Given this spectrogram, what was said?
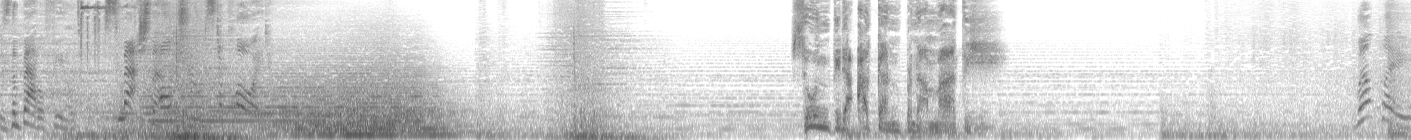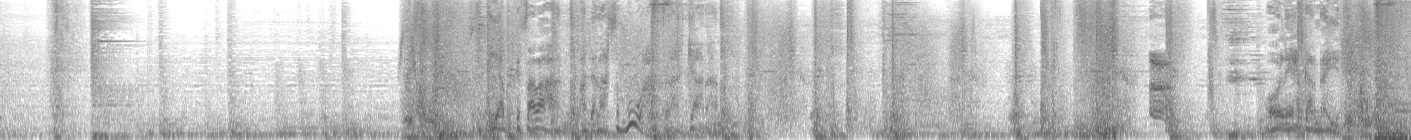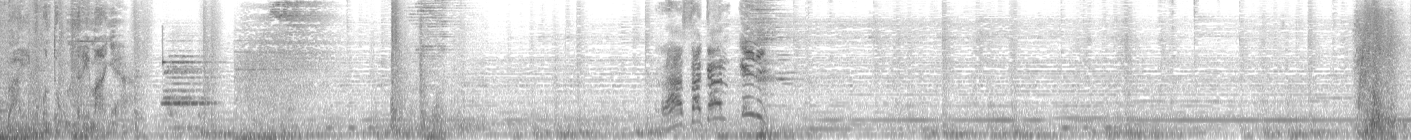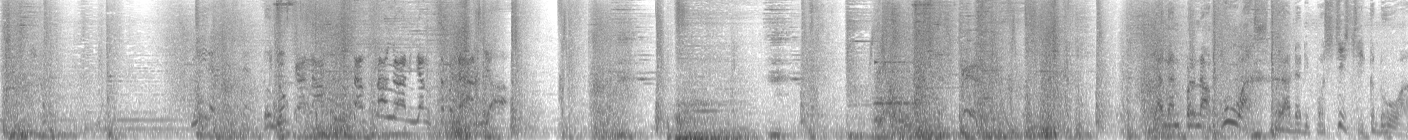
reaches the battlefield. Smash them! All troops deployed! Sun tidak akan pernah mati. Well played. Setiap kesalahan adalah sebuah pelajaran. Oleh karena itu, baik untuk menerimanya. Rasakan ini! Jangan pernah puas berada di posisi kedua.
